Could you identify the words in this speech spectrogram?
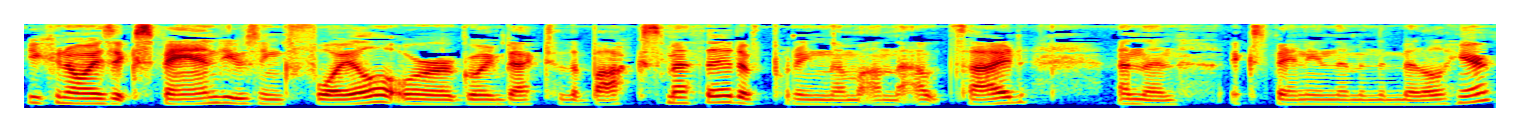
you can always expand using FOIL or going back to the box method of putting them on the outside and then expanding them in the middle here.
